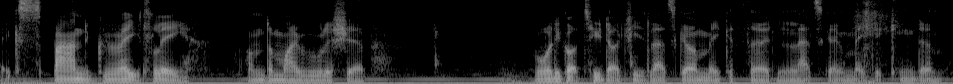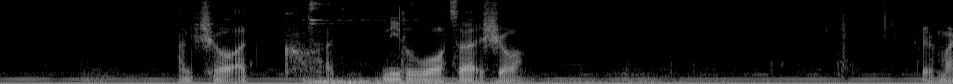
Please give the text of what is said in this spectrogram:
expand greatly under my rulership. We've already got two duchies. Let's go and make a third, and let's go make a kingdom. And sure, a needle water. Sure. Let's go for my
